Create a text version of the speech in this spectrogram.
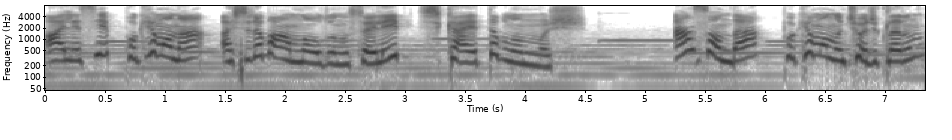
Ailesi Pokemon'a aşırı bağımlı olduğunu söyleyip şikayette bulunmuş. En sonda Pokemon'un çocukların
